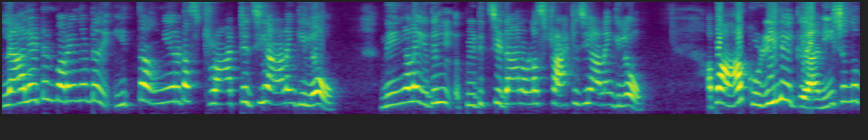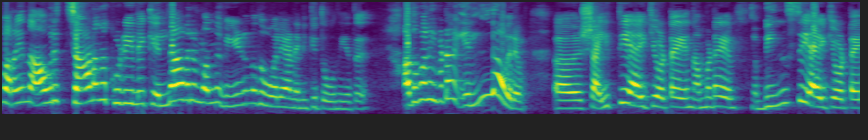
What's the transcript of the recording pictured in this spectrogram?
ലാലേട്ടൻ പറയുന്നുണ്ട് ഇത് അങ്ങേരുടെ സ്ട്രാറ്റജി ആണെങ്കിലോ? നിങ്ങളെ ഇതിൽ പിടിച്ചിടാനുള്ള സ്ട്രാറ്റജി ആണെങ്കിലോ? അപ്പൊ ആ കുഴിയിലേക്ക് അനീഷ് എന്ന് പറയുന്ന ആ ഒരു ചാണക കുഴിയിലേക്ക് എല്ലാവരും വന്ന് വീഴുന്നത് പോലെയാണ് എനിക്ക് തോന്നിയത്. അതുപോലെ ഇവിടെ എല്ലാവരും ശൈത്യ ആയിക്കോട്ടെ നമ്മുടെ ബിൻസി ആയിക്കോട്ടെ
